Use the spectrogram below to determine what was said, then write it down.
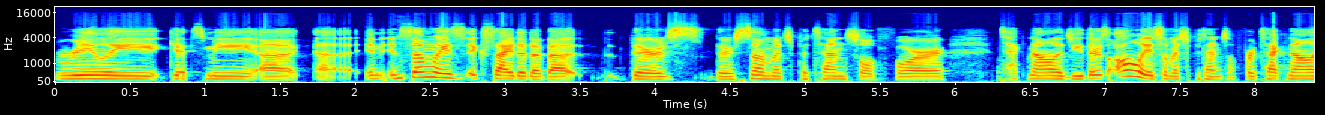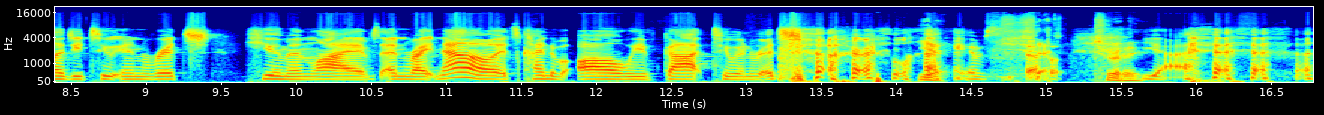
really gets me, uh, uh, in in some ways, excited about. There's there's so much potential for technology. There's always so much potential for technology to enrich human lives. And right now, it's kind of all we've got to enrich our lives. Yeah, so, true. Yeah. you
